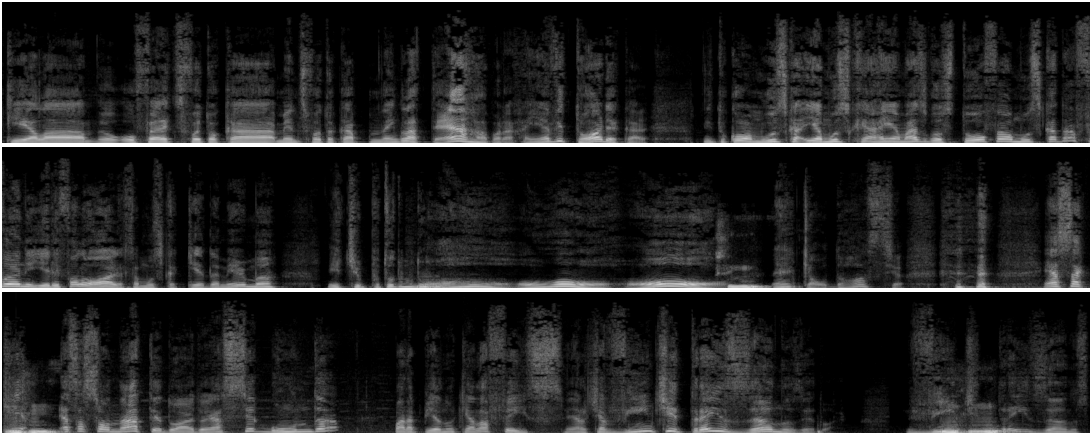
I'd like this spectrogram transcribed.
que ela, o, o Félix foi tocar, Mendes foi tocar na Inglaterra, para a Rainha Vitória, cara e tocou uma música, e a música que a rainha mais gostou foi a música da Fanny. E ele falou: Olha, essa música aqui é da minha irmã. E tipo, todo mundo, hum. oh, oh, oh, Sim. né? Que audácia. essa aqui, uhum. essa sonata, Eduardo, é a segunda para piano que ela fez. Ela tinha 23 anos, Eduardo. 23 uhum. anos.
